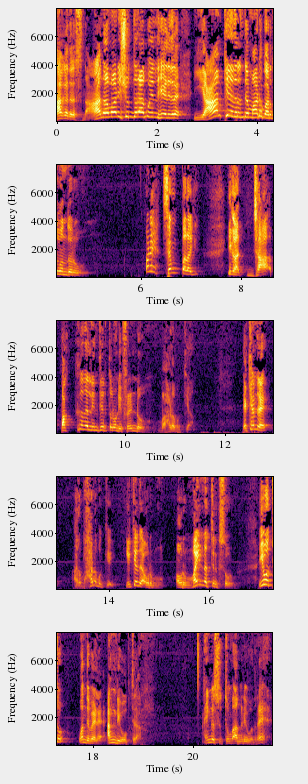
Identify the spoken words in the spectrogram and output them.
ಹಾಗಾದರೆ ಸ್ನಾನ ಮಾಡಿ ಶುದ್ಧರಾಗು ಎಂದು ಹೇಳಿದರೆ ಯಾಕೆ ಅದರಂತೆ ಮಾಡಬಾರದು ಅಂದರು. ನೋಡಿ, ಸಿಂಪಲ್ ಆಗಿ. ಈಗ ಜಾ, ಪಕ್ಕದಲ್ಲಿ ನಿಂತಿರ್ತಾರೆ ನೋಡಿ ಫ್ರೆಂಡು ಬಹಳ ಮುಖ್ಯ. ಯಾಕೆಂದ್ರೆ ಅದು ಬಹಳ ಮುಖ್ಯ. ಏಕೆಂದರೆ ಅವರು, ಅವ್ರ ಮೈಂಡ್ನ ತಿರುಗಿಸೋರು. ಇವತ್ತು ಒಂದು ವೇಳೆ ಅಂಗಡಿಗೆ ಹೋಗ್ತೀರಾ? ಹೆಂಗಸು ತುಂಬ ಅಂಗಡಿಗೆ ಹೋದರೆ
